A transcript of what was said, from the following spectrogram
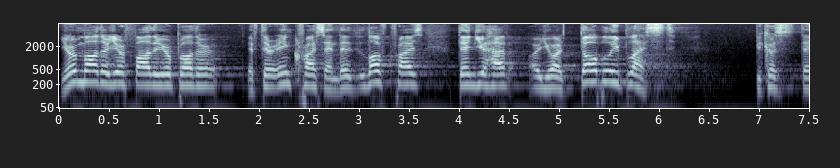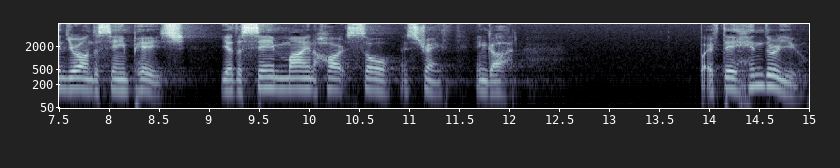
your mother, your father, your brother, if they're in Christ and they love Christ, then you have or you are doubly blessed because then you're on the same page. You have the same mind, heart, soul, and strength in God. But if they hinder you,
